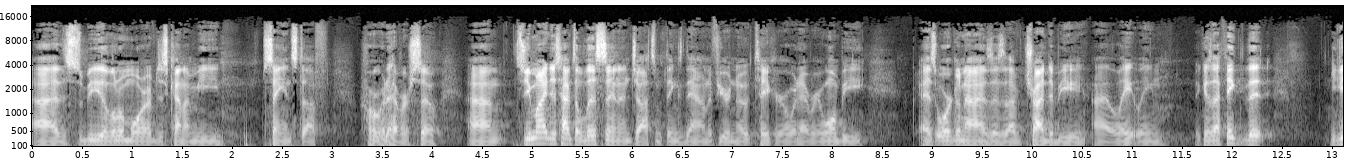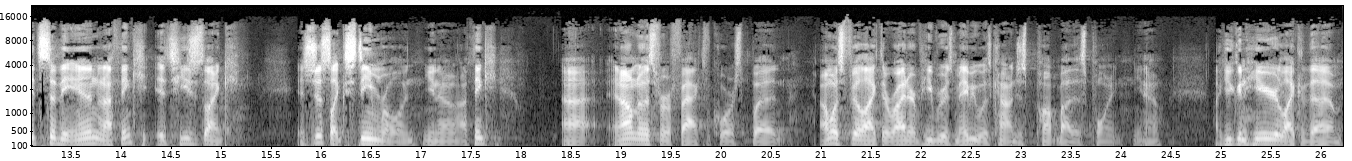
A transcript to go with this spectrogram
Uh, this will be a little more of just kind of me saying stuff or whatever. So, um, so you might just have to listen and jot some things down if you're a note taker or whatever. It won't be as organized as I've tried to be uh, lately because I think that he gets to the end and I think it's he's like it's just like steamrolling, you know. I think uh, and I don't know this for a fact, of course, but I almost feel like the writer of Hebrews maybe was kind of just pumped by this point, you know. Like you can hear like the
